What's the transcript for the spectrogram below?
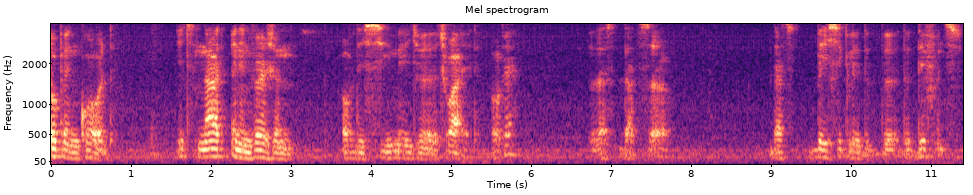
open chord it's not an inversion of the C major triad okay? That's that's uh, that's basically the, the, the, difference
